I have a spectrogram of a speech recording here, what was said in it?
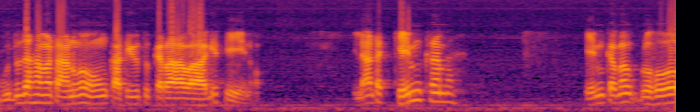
බුදුදහමට අනුව වුන් කටයුතු කරා වාගේ පේනවා. ඊළඟට කෙම් ක්‍රම කෙම් ක්‍රම බොහෝ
